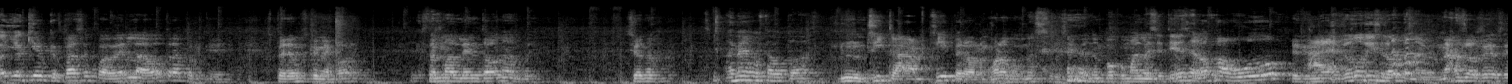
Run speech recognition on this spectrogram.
ay, ya quiero que pase para ver la otra porque esperemos que mejore. Están más lentonas, güey. ¿Sí o no? A mí me han gustado todas. Mm, Sí, claro, sí, pero a lo mejor algunas se sienten un poco más pues si lentas. tienes el ojo agudo, Ah, Yo no dice la otra, nada, no sé, sí.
